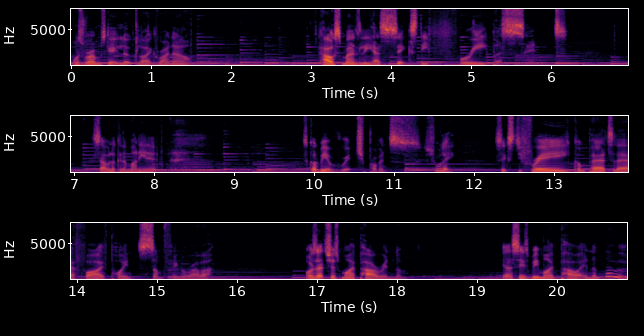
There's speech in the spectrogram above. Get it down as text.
What does Ramsgate look like right now? House Mansley has 63%. Let's have a look at the money in it. It's got to be a rich province, surely. 63 compared to their 5 point something or other. Or is that just my power in them? Yeah, that seems to be my power in them. No,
